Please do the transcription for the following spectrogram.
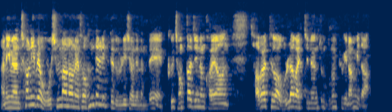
아니면 1250만원에서 흔들릴 때 눌리셔야 되는데 그 전까지는 과연 자발트가 올라갈지는 좀 물음표긴 합니다.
